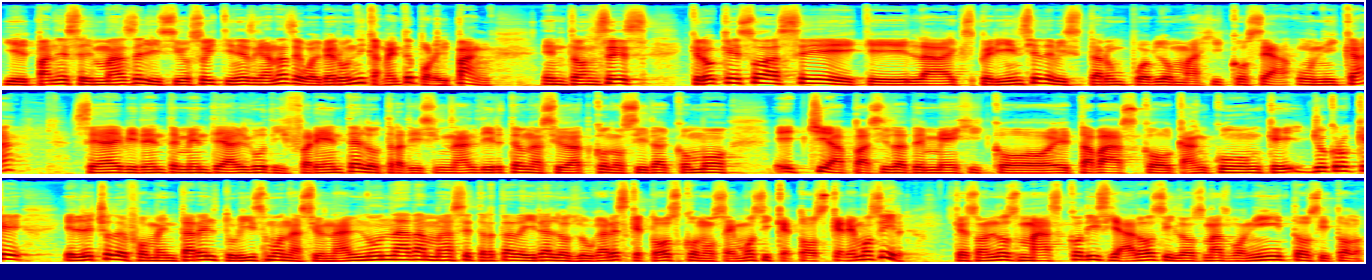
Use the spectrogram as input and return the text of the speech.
y el pan es el más delicioso y tienes ganas de volver únicamente por el pan. Entonces, creo que eso hace que la experiencia de visitar un pueblo mágico sea única sea evidentemente algo diferente a lo tradicional de irte a una ciudad conocida como eh, Chiapas, Ciudad de México, eh, Tabasco, Cancún, que yo creo que el hecho de fomentar el turismo nacional no nada más se trata de ir a los lugares que todos conocemos y que todos queremos ir, que son los más codiciados y los más bonitos y todo.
